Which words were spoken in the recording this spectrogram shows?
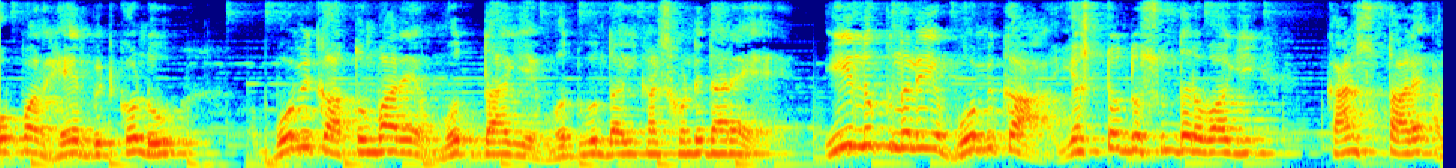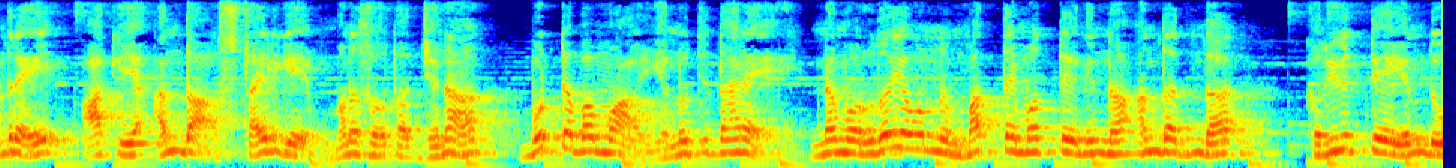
ಓಪನ್ ಹೇರ್ ಬಿಟ್ಕೊಂಡು ಭೂಮಿಕಾ ತುಂಬಾನೇ ಮುದ್ದಾಗಿ ಮುದ್ದಾಗಿ ಕಾಣಿಸಿಕೊಂಡಿದ್ದಾರೆ. ಈ ಲುಕ್ನಲ್ಲಿ ಭೂಮಿಕಾ ಎಷ್ಟೊಂದು ಸುಂದರವಾಗಿ ಕಾಣಿಸುತ್ತಾಳೆ ಅಂದ್ರೆ ಆಕೆಯ ಅಂದ ಸ್ಟೈಲ್ಗೆ ಮನಸೋತ ಜನ ಬುಟ್ಟ ಬೊಮ್ಮ ಎನ್ನುತ್ತಿದ್ದಾರೆ. ನಮ್ಮ ಹೃದಯವನ್ನು ಮತ್ತೆ ಮತ್ತೆ ನಿನ್ನ ಅಂದದಿಂದ ಕದಿಯುತ್ತೆ ಎಂದು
